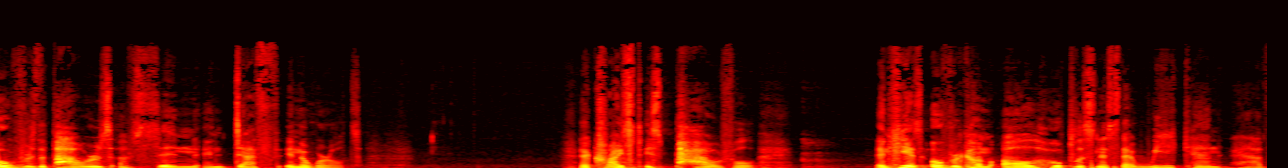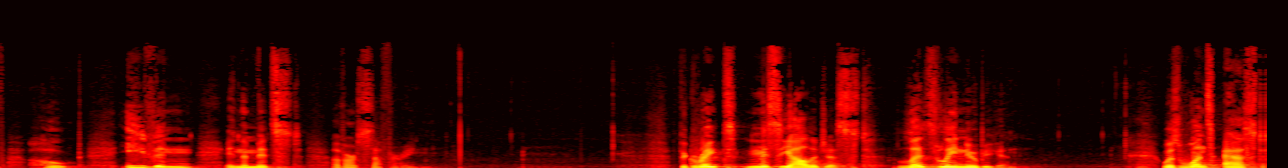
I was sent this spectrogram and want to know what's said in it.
over the powers of sin and death in the world. That Christ is powerful and he has overcome all hopelessness that we can have hope, even in the midst of our suffering. The great missiologist Lesslie Newbigin was once asked,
